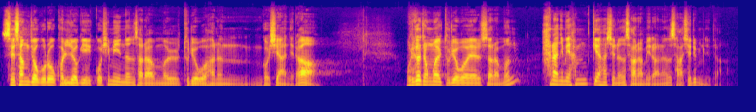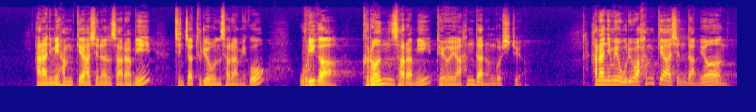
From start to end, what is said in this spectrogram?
세상적으로 권력이 있고 힘이 있는 사람을 두려워하는 것이 아니라 우리가 정말 두려워해야 할 사람은 하나님이 함께 하시는 사람이라는 사실입니다. 하나님이 함께 하시는 사람이 진짜 두려운 사람이고 우리가 그런 사람이 되어야 한다는 것이죠. 하나님이 우리와 함께 하신다면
